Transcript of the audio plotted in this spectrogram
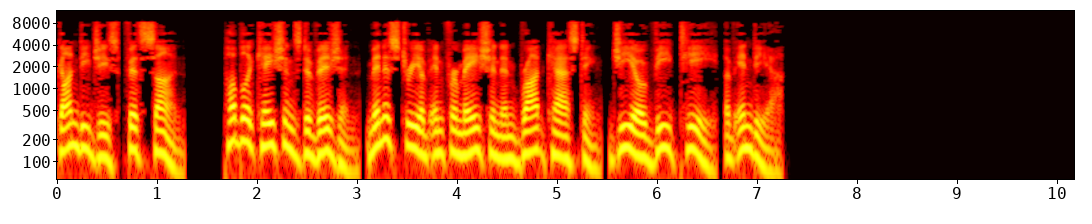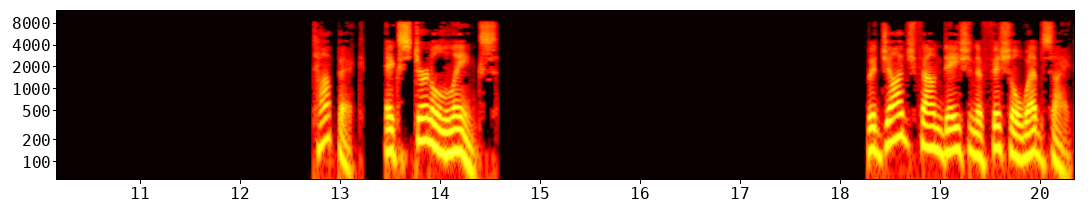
Gandhiji's fifth son. Publications Division, Ministry of Information and Broadcasting, GOVT, of India. External links Bajaj Foundation official website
